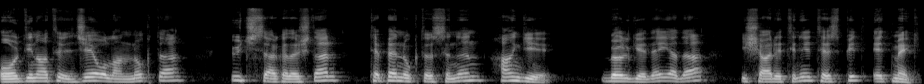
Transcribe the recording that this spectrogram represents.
ordinatı c olan nokta 3 ise arkadaşlar tepe noktasının hangi bölgede ya da işaretini tespit etmek.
